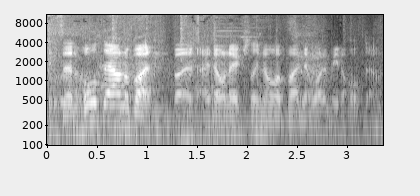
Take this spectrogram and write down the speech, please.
It said hold down a button, but I don't actually know what button it wanted me to hold down.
